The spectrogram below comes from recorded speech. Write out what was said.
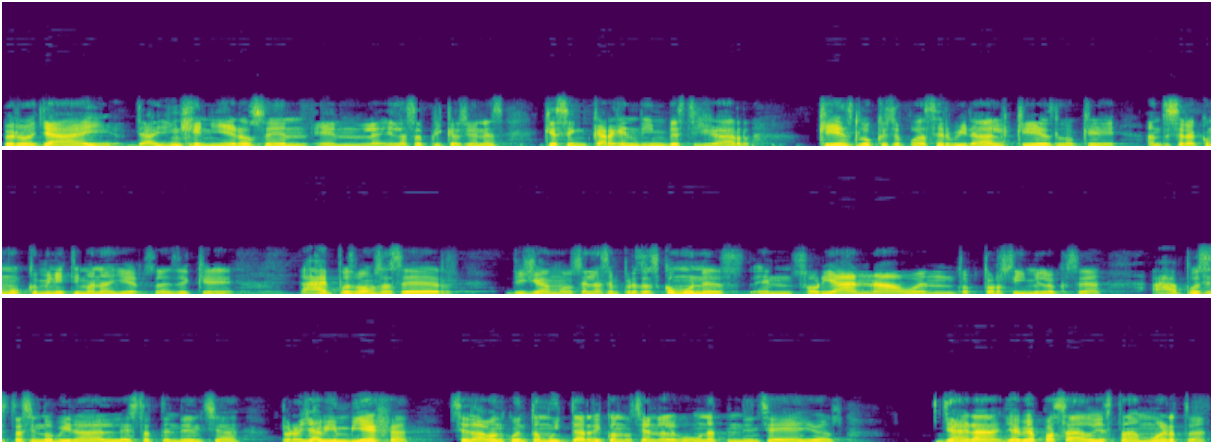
pero ya hay, ya hay ingenieros en, en, en, las aplicaciones que se encarguen de investigar qué es lo que se puede hacer viral, qué es lo que antes era como community manager, ¿sabes? De que, ay, pues vamos a hacer, digamos, en las empresas comunes, en Soriana o en Doctor Simi, lo que sea. Ah, pues está haciendo viral esta tendencia, pero ya bien vieja. Se daban cuenta muy tarde y cuando hacían algo, una tendencia de ellos, ya, era, ya había pasado, ya estaba muerta.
